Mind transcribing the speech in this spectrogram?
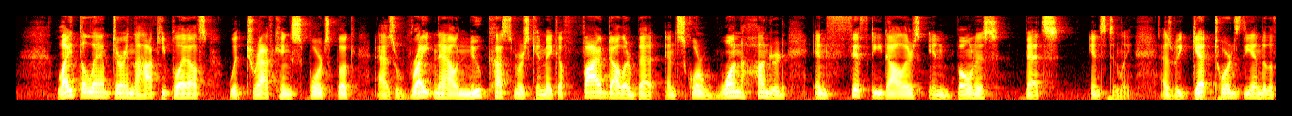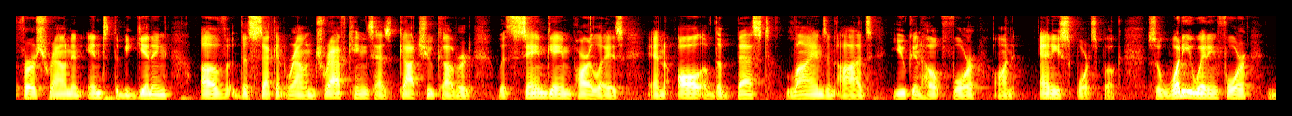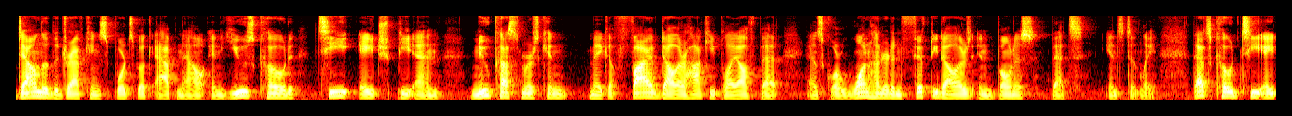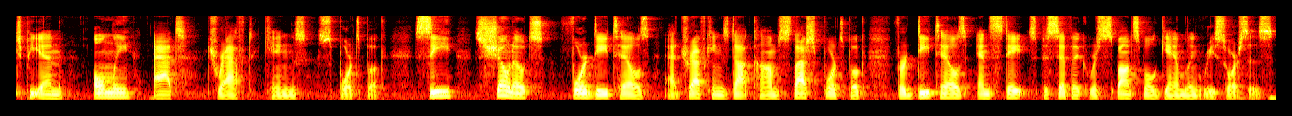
Light the lamp during the hockey playoffs with DraftKings Sportsbook, as right now new customers can make a $5 bet and score $150 in bonus bets instantly. As we get towards the end of the first round and into the beginning of the second round, DraftKings has got you covered with same game parlays and all of the best lines and odds you can hope for on any sportsbook. So what are you waiting for? Download the DraftKings Sportsbook app now and use code THPN. New customers can make a $5 hockey playoff bet and score $150 in bonus bets instantly. That's code THPN only at DraftKings Sportsbook. See show notes for details at DraftKings.com slash sportsbook for details and state-specific responsible gambling resources.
